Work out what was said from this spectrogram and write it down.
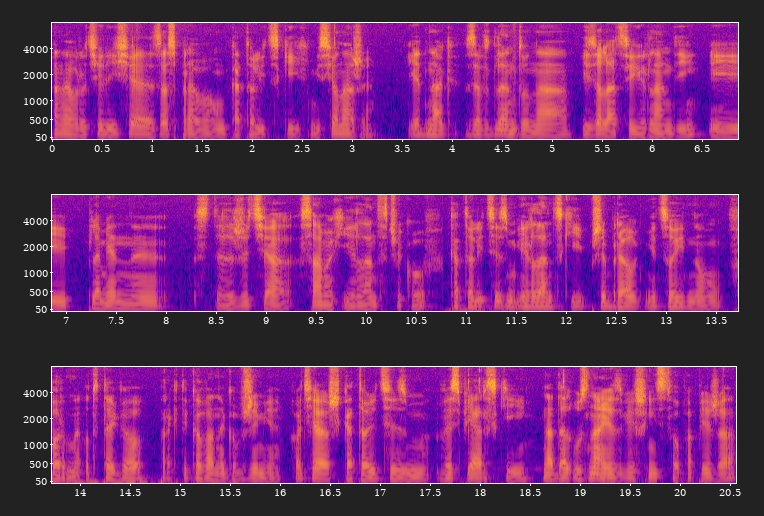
a nawrócili się za sprawą katolickich misjonarzy. Jednak ze względu na izolację Irlandii i plemienny styl życia samych Irlandczyków, katolicyzm irlandzki przybrał nieco inną formę od tego praktykowanego w Rzymie. Chociaż katolicyzm wyspiarski nadal uznaje zwierzchnictwo papieża,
